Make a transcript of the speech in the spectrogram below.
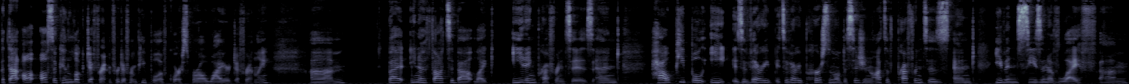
But that also can look different for different people of course. We're all wired differently. Um, but you know thoughts about like eating preferences and how people eat is a very it's a very personal decision. Lots of preferences and even season of life um,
